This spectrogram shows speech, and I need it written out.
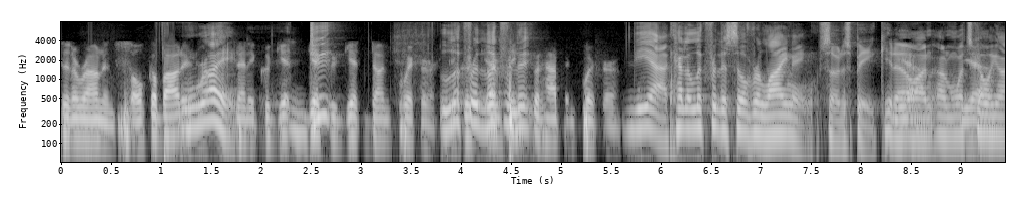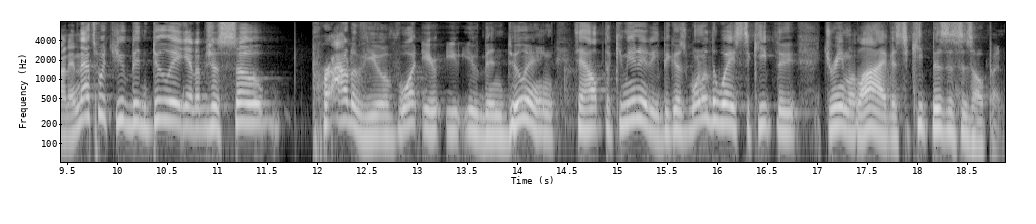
Sit around and sulk about it, right? Then it could get, get could get done quicker. Look could, for look for the could happen quicker. Yeah, kind of look for the silver lining, so to speak. You know, yeah. on on what's yeah. going on, and that's what you've been doing. And I'm just so proud of you of what you, you, have been doing to help the community because one of the ways to keep the dream alive is to keep businesses open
